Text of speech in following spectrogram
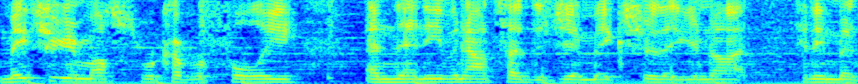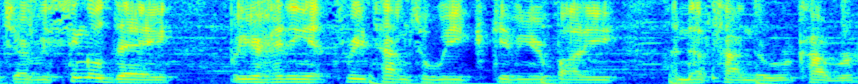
Make sure your muscles recover fully. And then even outside the gym, make sure that you're not hitting bench every single day, but you're hitting it three times a week, giving your body enough time to recover.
